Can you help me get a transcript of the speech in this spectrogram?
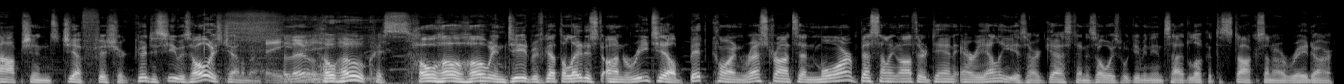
Options, Jeff Fischer. Good to see you as always, gentlemen. Hello. Ho ho, Chris. Ho, ho, ho, indeed. We've got the latest on retail, Bitcoin, restaurants, and more. Bestselling author Dan Ariely is our guest, and as always, we'll give you an inside look at the stocks on our radar.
